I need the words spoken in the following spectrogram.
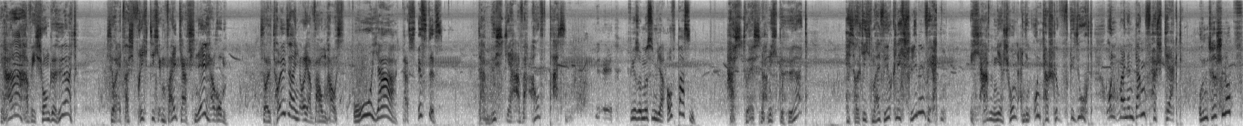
Ja, habe ich schon gehört. So etwas spricht sich im Wald ja schnell herum. Soll toll sein, euer Baumhaus. Oh ja, das ist es. Da müsst ihr aber aufpassen. Wieso müssen wir aufpassen? Hast du es noch nicht gehört? Es soll diesmal wirklich schlimm werden. Ich habe mir schon einen Unterschlupf gesucht und meinen Damm verstärkt. Unterschlupf?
